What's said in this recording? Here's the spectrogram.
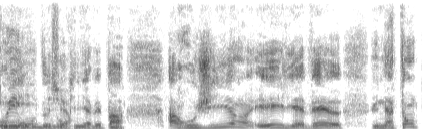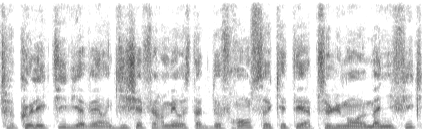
Oui, monde, donc sûr. il n'y avait pas à rougir et il y avait euh, une attente collective. Il y avait un guichet fermé au Stade de France qui était absolument euh, magnifique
